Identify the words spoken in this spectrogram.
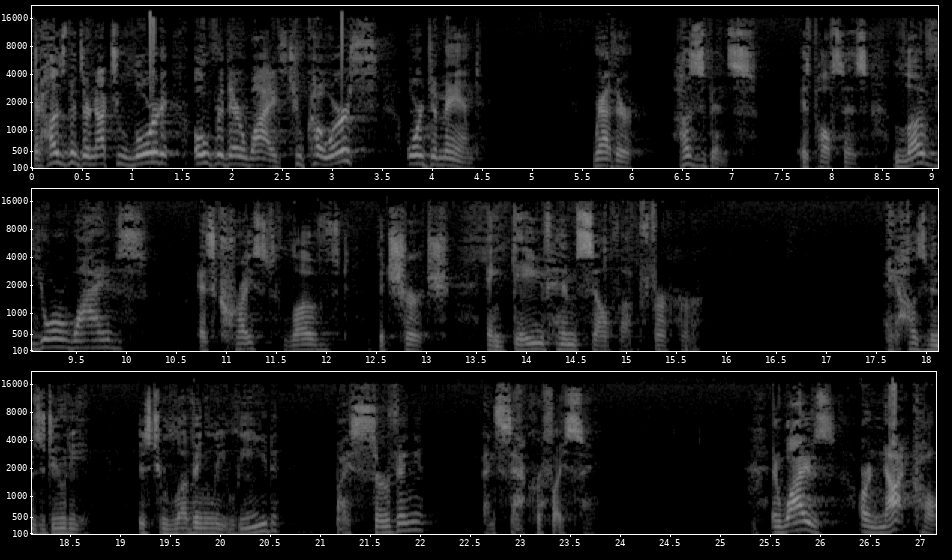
That husbands are not to lord over their wives, to coerce or demand. Rather, husbands, as Paul says, love your wives as Christ loved the church and gave himself up for her. A husband's duty is to lovingly lead by serving and sacrificing. And wives are not called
